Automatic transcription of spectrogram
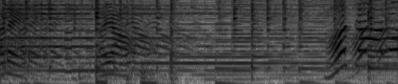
અને અહીંયા હજારો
